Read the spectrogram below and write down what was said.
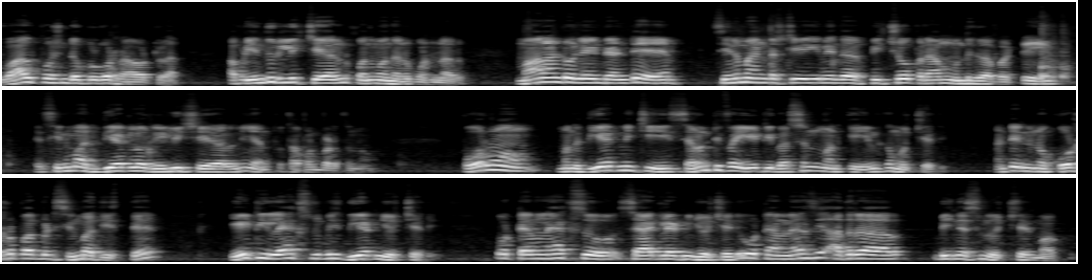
వాల్ పోషన్ డబ్బులు కూడా రావట్లా. అప్పుడు ఎందుకు రిలీజ్ చేయాలని కొంతమంది అనుకుంటున్నారు. మాలాంటి వాళ్ళు ఏంటంటే సినిమా ఇండస్ట్రీ మీద పిచ్చో ప్రేమ ఉంది కాబట్టి సినిమా థియేటర్లో రిలీజ్ చేయాలని ఎంతో తపన పడుతున్నాం. పూర్వం మన థియేటర్ నుంచి సెవెంటీ ఫైవ్ ఎయిటీ పర్సెంట్ మనకి ఇన్కమ్ వచ్చేది. అంటే నేను కోటి రూపాయలు పెట్టి సినిమా తీస్తే ఎయిటీ ల్యాక్స్ రూపీస్ థియేటర్ నుంచి వచ్చేది. ఓ టెన్ ల్యాక్స్ శాటిలైట్ నుంచి వచ్చేది. ఓ టెన్ ల్యాక్స్ అదర్ బిజినెస్ నుంచి వచ్చేది మాకు.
